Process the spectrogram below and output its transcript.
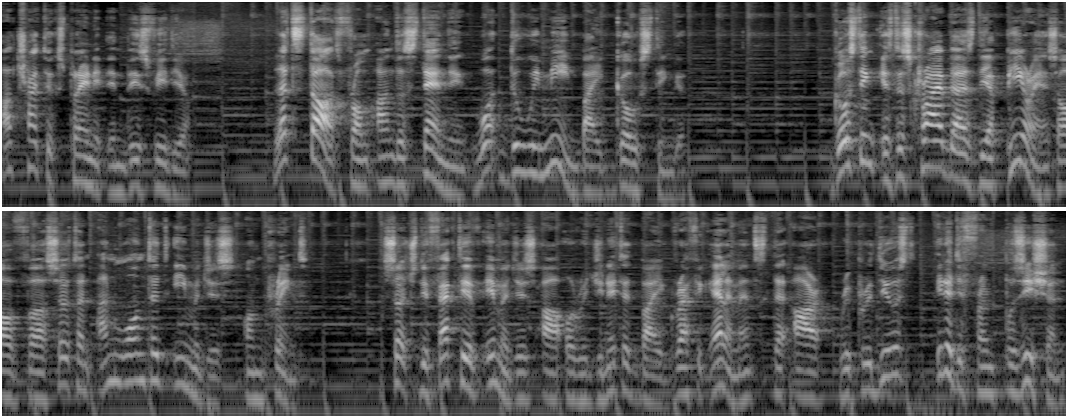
I'll try to explain it in this video. Let's start from understanding what do we mean by ghosting. Ghosting is described as the appearance of uh, certain unwanted images on print. Such defective images are originated by graphic elements that are reproduced in a different position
